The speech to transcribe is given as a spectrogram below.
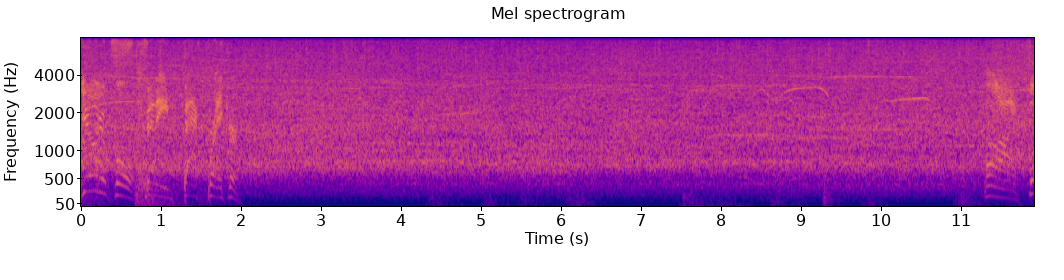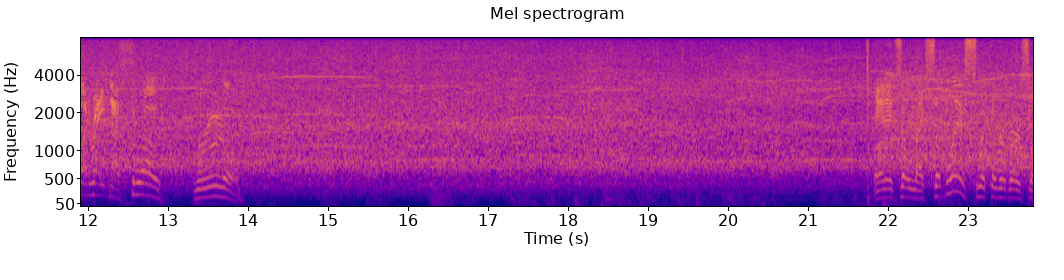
Beautiful spinning backbreaker. Ah, foot right in the throat. Brutal. And it's Alexa Bliss with the reversal.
